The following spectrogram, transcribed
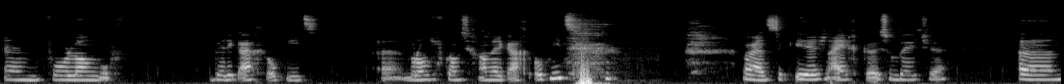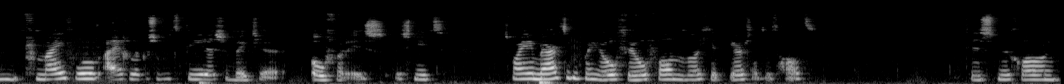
En voor lang of weet ik eigenlijk ook niet. Uh, waarom ze op vakantie gaan, weet ik eigenlijk ook niet. maar ja, het is natuurlijk iedereen zijn eigen keuze een beetje. Um, voor mij voelt het eigenlijk alsof het virus een beetje over is. Dus niet. Maar je merkt er niet meer heel veel van wat je het eerst altijd had. Het is nu gewoon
